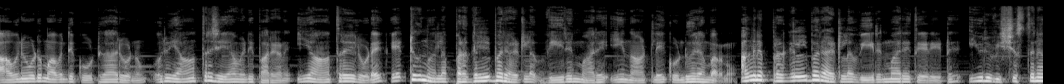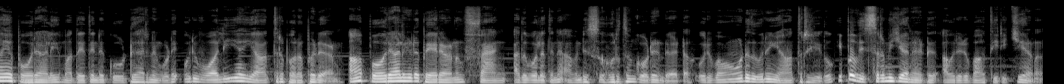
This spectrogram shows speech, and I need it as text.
അവനോടും അവന്റെ കൂട്ടുകാരോടും ഒരു യാത്ര ചെയ്യാൻ വേണ്ടി പറയാണ്. ഈ യാത്രയിലൂടെ ഏറ്റവും നല്ല പ്രഗത്ഭരായിട്ടുള്ള വീരന്മാരെ ഈ നാട്ടിലേക്ക് കൊണ്ടുവരാൻ പറഞ്ഞു. അങ്ങനെ പ്രഗത്ഭരായിട്ടുള്ള വീരന്മാരെ തേടിയിട്ട് ഈ ഒരു വിശ്വസ്തനായ പോരാളിയും അദ്ദേഹത്തിന്റെ കൂട്ടുകാരനും കൂടെ ഒരു വലിയ യാത്ര പുറപ്പെടുകയാണ്. ആ പോരാളിയുടെ പേരാണ് ഫാങ്. അതുപോലെ തന്നെ അവന്റെ സുഹൃത്തും കൂടെ ഉണ്ട് കേട്ടോ. ഒരുപാട് ദൂരം യാത്ര ചെയ്തു. ഇപ്പൊ വിശ്രമിക്കാനായിട്ട് അവരൊരു ഭാഗത്ത് ഇരിക്കുകയാണ്.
